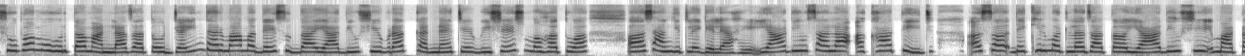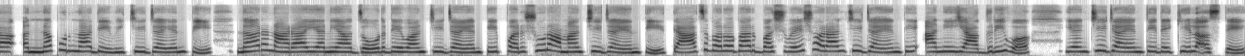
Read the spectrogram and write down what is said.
शुभ मुहूर्त मानला जातो. जैन धर्मामध्ये सुद्धा या दिवशी व्रत करण्याचे विशेष महत्त्व सांगितले गेले आहे. या दिवसाला अखातीज असं देखील म्हटलं जातं. या दिवशी माता अन्नपूर्णा देवीची जयंती नर नारायण या जोडदेवांची जयंती परशुरामांची जयंती त्याचबरोबर बसवेश्वरांची जयंती आणि याग्रीव यांची जयंती देखील असते.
